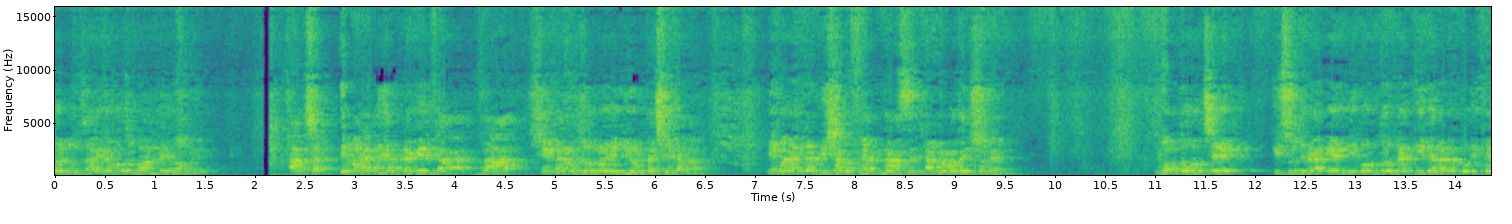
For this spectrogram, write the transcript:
হলো, জায়গা মতো মানলে হবে। আচ্ছা এবার আমি আপনাকে যা যা শেখানোর জন্য এই নিয়মটা শেখালাম। এবার একটা বিশাল ফ্যাটনা আছে, ঠান্ডা মাথায় শোনেন। গত হচ্ছে কিছুদিন আগে নিবন্ধন না কি যেন একটা পরীক্ষা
